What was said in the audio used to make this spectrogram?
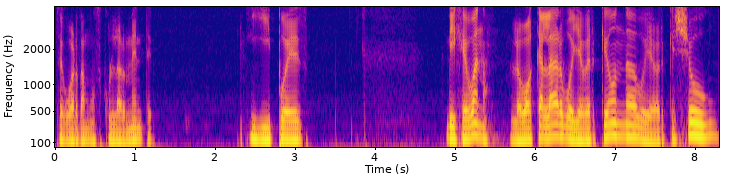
se guarda muscularmente. Y pues dije, bueno, lo voy a calar, voy a ver qué onda, voy a ver qué show,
